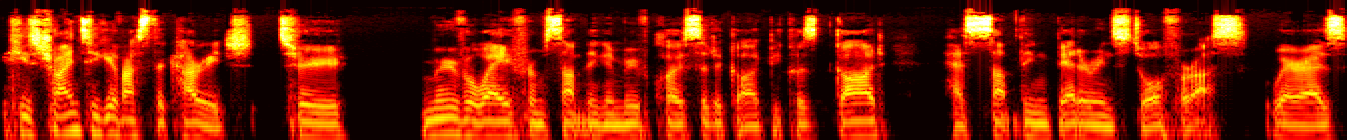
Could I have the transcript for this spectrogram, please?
he's trying to give us the courage to move away from something and move closer to God because God has something better in store for us. Whereas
